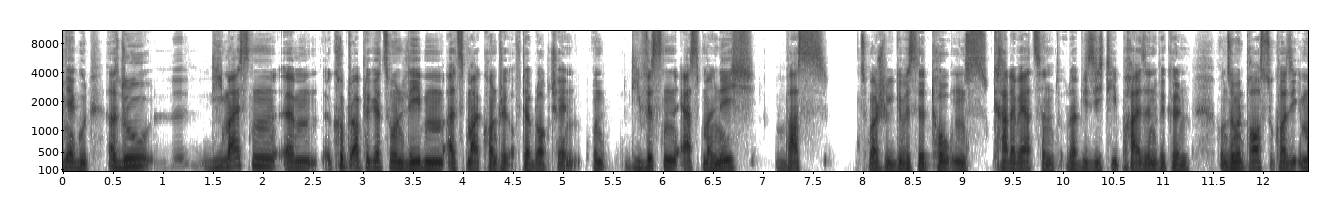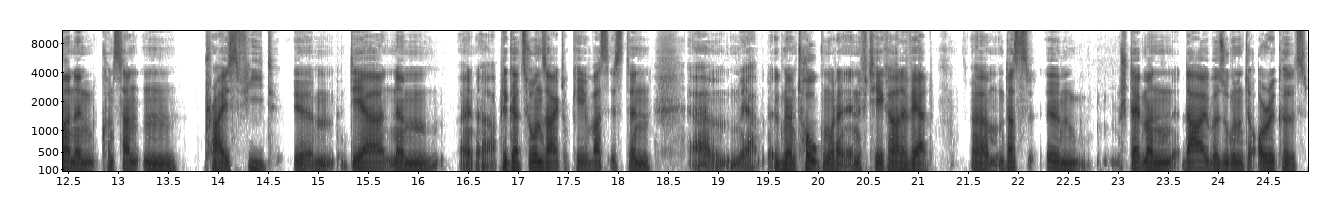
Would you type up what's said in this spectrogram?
ja, gut. Also du, die meisten ähm, Krypto-Applikationen leben als Smart Contract auf der Blockchain und die wissen erstmal nicht, was zum Beispiel gewisse Tokens gerade wert sind oder wie sich die Preise entwickeln. Und somit brauchst du quasi immer einen konstanten Price-Feed, ähm, der einem, einer Applikation sagt, okay, was ist denn ähm, ja, irgendein Token oder ein NFT gerade wert? Ähm, und das ähm, stellt man da über sogenannte Oracles,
